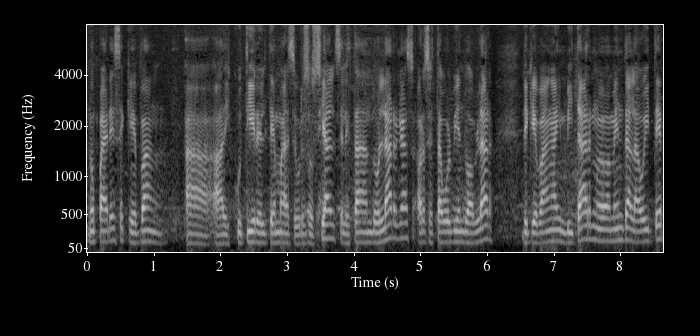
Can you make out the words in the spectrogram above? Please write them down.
no parece que van a, a, discutir el tema del seguro social, se le está dando largas, ahora se está volviendo a hablar de que van a invitar nuevamente a la OIT.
